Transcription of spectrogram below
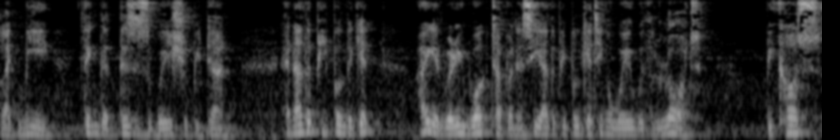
like me, think that this is the way it should be done. And other people, they get, I get very worked up when I see other people getting away with a lot because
